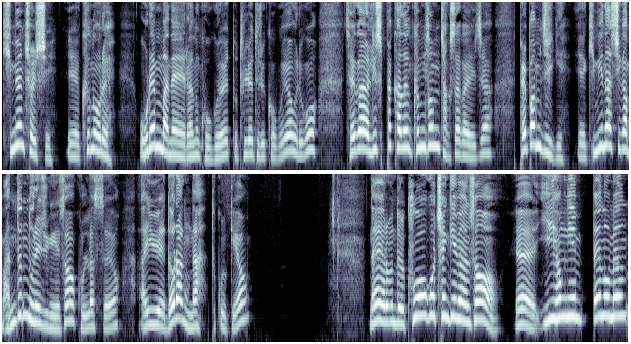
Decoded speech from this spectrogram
김현철 씨, 예, 그 노래. 오랜만에라는 곡을 또 들려드릴 거고요. 그리고 제가 respect하는 금손 작사가이자 별밤지기, 예, 김이나 씨가 만든 노래 중에서 골랐어요. 아이유의 너랑 나 듣고 올게요. 네, 여러분들 959 챙기면서 예, 이 형님 빼놓으면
